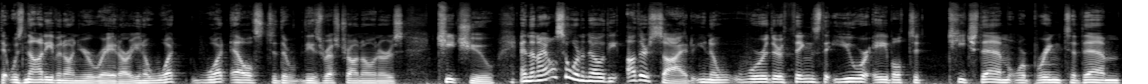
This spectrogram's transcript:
that was not even on your radar? You know, what what else did the, these restaurant owners teach you? And then I also want to know the other side. You know, were there things that you were able to teach them or bring to them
